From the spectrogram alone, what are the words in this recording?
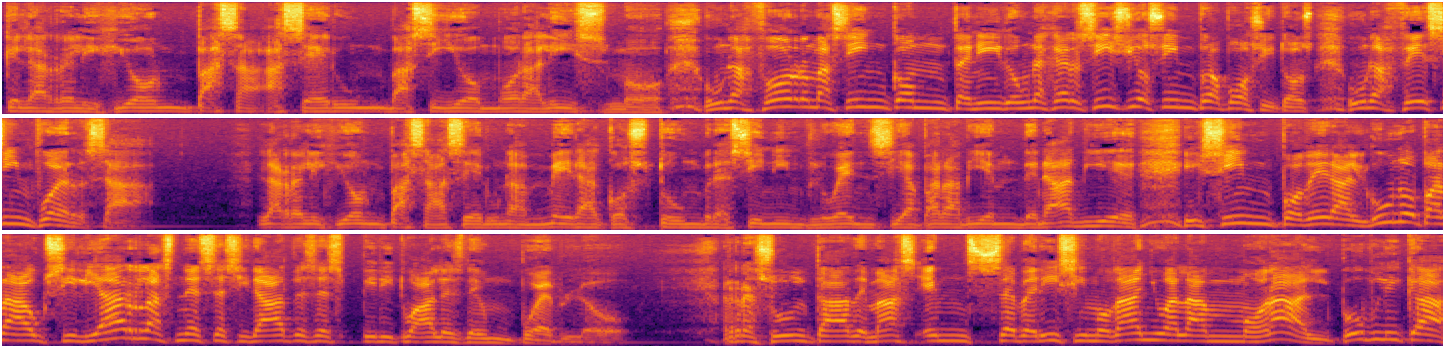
que la religión pasa a ser un vacío moralismo, una forma sin contenido, un ejercicio sin propósitos, una fe sin fuerza. La religión pasa a ser una mera costumbre sin influencia para bien de nadie y sin poder alguno para auxiliar las necesidades espirituales de un pueblo. Resulta además en severísimo daño a la moral pública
